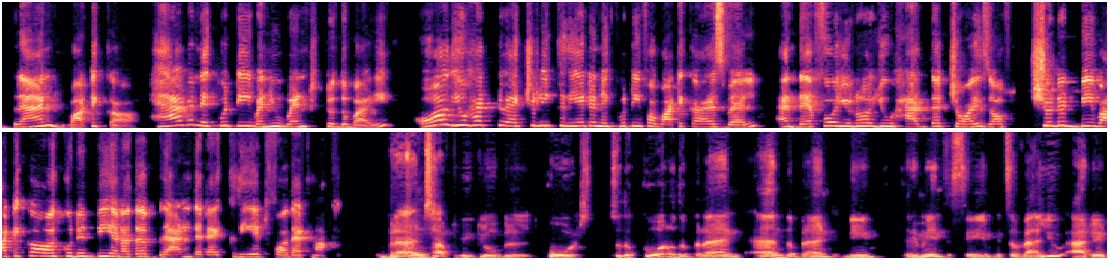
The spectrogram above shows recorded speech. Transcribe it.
brand Vatika have an equity when you went to Dubai? Or you had to actually create an equity for Vatika as well, and therefore, you know, you had the choice of should it be Vatika or could it be another brand that I create for that market? Brands have to be global cores. So the core of the brand and the brand name remains the same. It's a value added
